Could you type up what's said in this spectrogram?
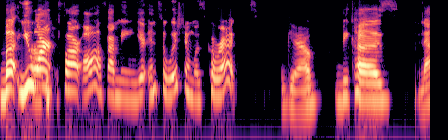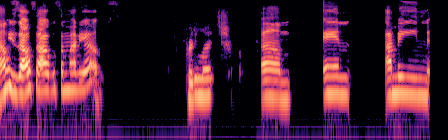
But you Um, weren't far off. I mean, your intuition was correct Yeah, because now he's outside with somebody else. pretty much. Um, and I mean,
